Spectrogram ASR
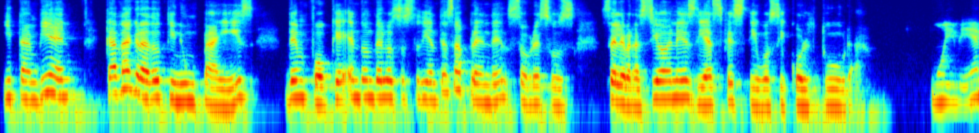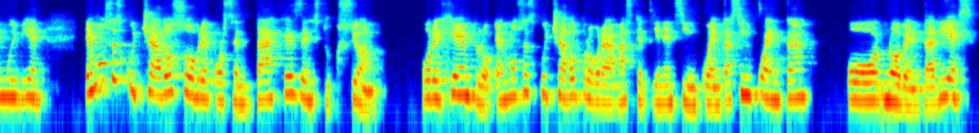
Y también cada grado tiene un país de enfoque en donde los estudiantes aprenden sobre sus celebraciones, días festivos y cultura. Muy bien, muy bien. Hemos escuchado sobre porcentajes de instrucción. Por ejemplo, hemos escuchado programas que tienen 50-50 o 90-10.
